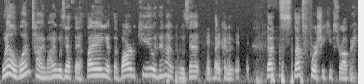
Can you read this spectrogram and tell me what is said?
well one time I was at the thing at the barbecue and then I was at that kind of that's that's where she keeps dropping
